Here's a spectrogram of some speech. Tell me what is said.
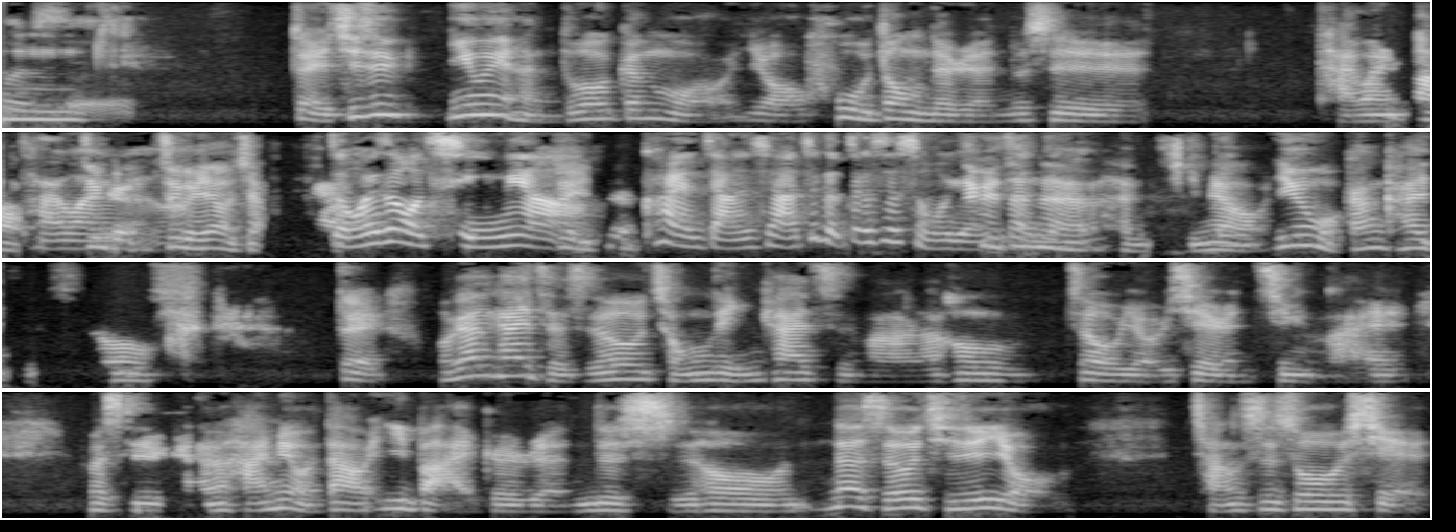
或者是、嗯、对，其实因为很多跟我有互动的人都是台湾人，啊、台湾人、啊，这个这个要讲，怎么会这么奇妙？对，快点讲一下，这个这个是什么原因？这个真的很奇妙，嗯、因为我刚开始的时候，对我刚开始的时候从零开始嘛，然后就有一些人进来，或是可能还没有到一百个人的时候，那时候其实有。尝试说写，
